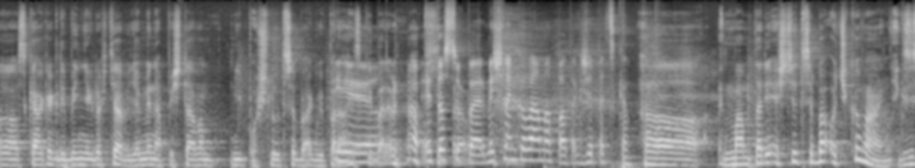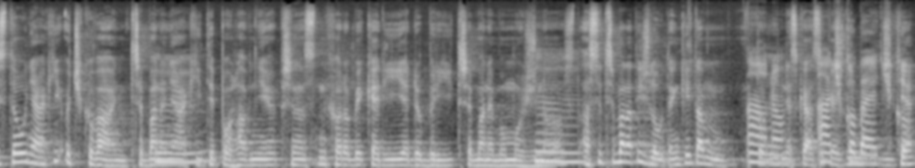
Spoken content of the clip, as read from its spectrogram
uh, skáka, kdyby někdo chtěl vidět, mi napište vám ji pošlu třeba, jak vypadá hezky barevná Je to super, myšlenková mapa, takže pecka. Uh, mám tady ještě třeba očkování. Existují nějaké očkování, třeba hmm. na nějaký ty pohlavně přenosné choroby, který je dobrý třeba nebo možnost. Hmm. Asi třeba na ty žloutenky, tam to ano. ví dneska asi Ačko, každý dítě,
